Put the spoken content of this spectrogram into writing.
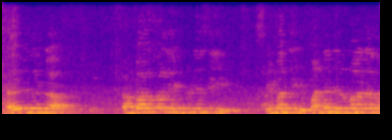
అదేవిధంగా కంపాలపల్లి ఎంపీటీసీ శ్రీమతి మన్య నిర్మాణ గారు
